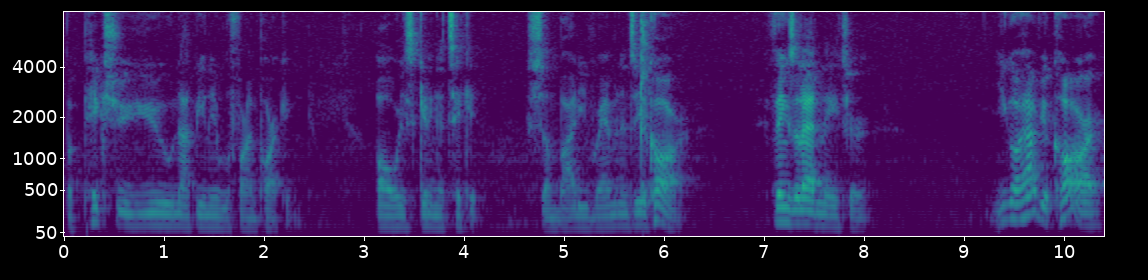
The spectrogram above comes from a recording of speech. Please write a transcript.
but picture you not being able to find parking. Always getting a ticket. Somebody ramming into your car. Things of that nature. You're gonna have your car,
